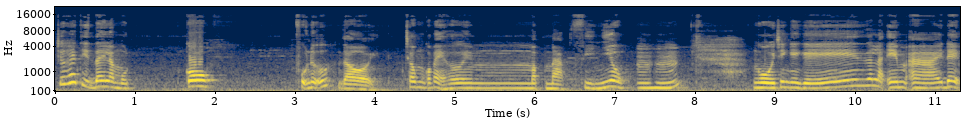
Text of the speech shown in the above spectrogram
trước hết thì đây là một cô phụ nữ. Rồi trông có vẻ hơi mập mạp phì nhiêu. Uh-huh. ngồi trên cái ghế rất là êm ái đệm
